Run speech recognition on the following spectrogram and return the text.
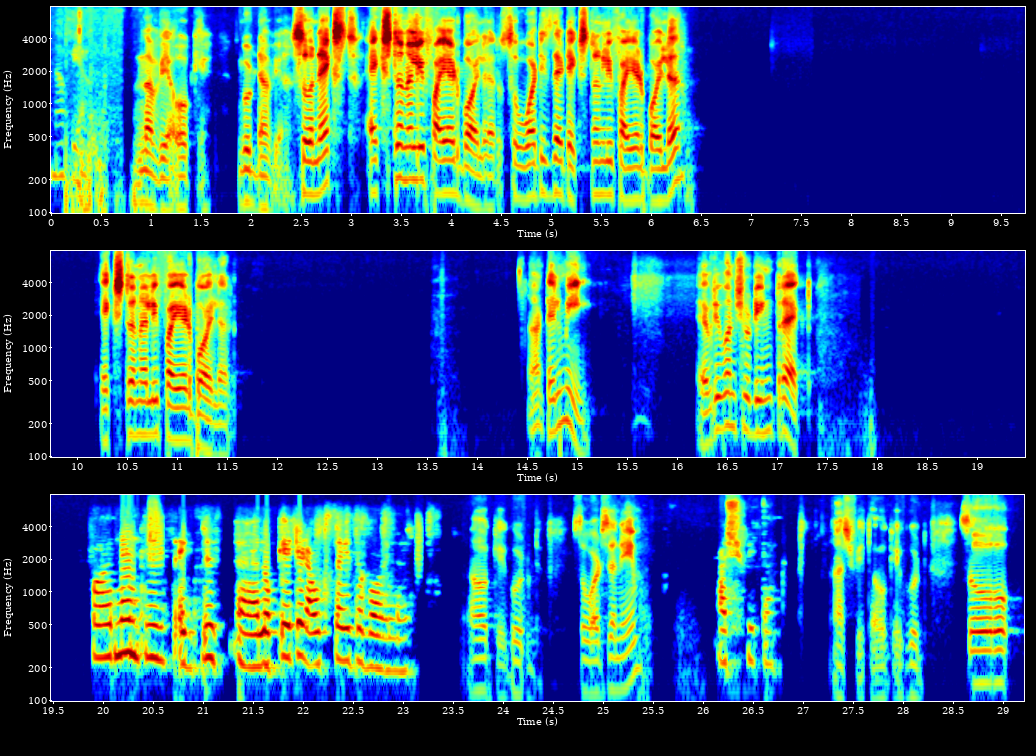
Navya. Navya. Okay. Good Navya. So next, externally fired boiler. So what is that externally fired boiler? Externally fired boiler. Ah, tell me. Everyone should interact. Furnace is exist uh, located outside the boiler. Okay, good. So what's your name? Ashwita. Ashwita. Okay, good. So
